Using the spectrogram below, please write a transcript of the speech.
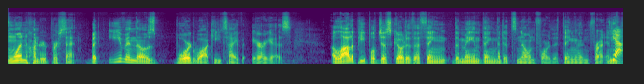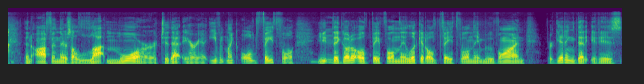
One hundred percent. But even those boardwalky type areas, a lot of people just go to the thing, the main thing that it's known for, the thing in front. And yeah. then often there's a lot more to that area. Even like Old Faithful, mm-hmm. you, they go to Old Faithful and they look at Old Faithful and they move on, forgetting that it is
